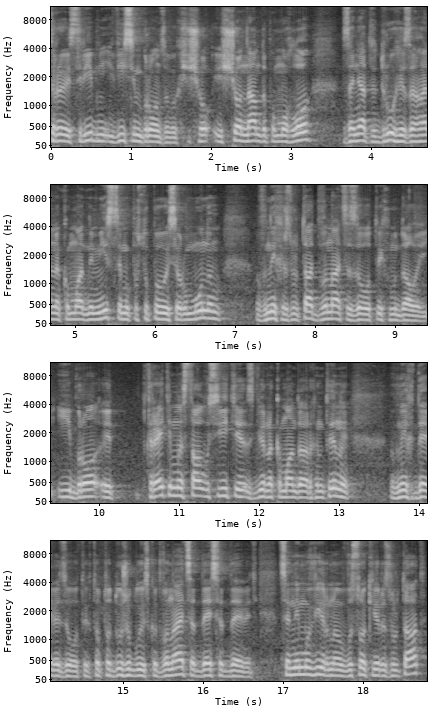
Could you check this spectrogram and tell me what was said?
3 срібні і вісім бронзових, що, і що нам допомогло зайняти друге загальнокомандне місце. Ми поступилися румунам. В них результат 12 золотих медалей. І бро... третє третіми стали у світі збірна команда Аргентини. В них 9 золотих, тобто дуже близько 12, 10, 9. Це неймовірно високий результат.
